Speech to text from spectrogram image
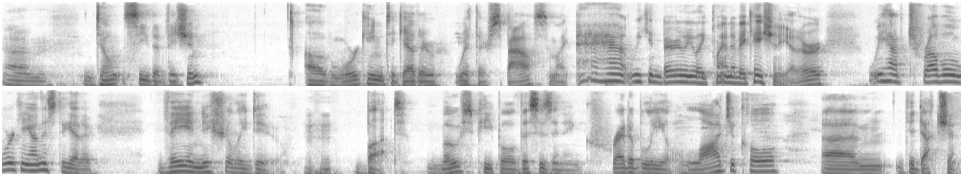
um, don't see the vision of working together with their spouse and like, ah, we can barely like plan a vacation together, or we have trouble working on this together. They initially do, mm-hmm. but most people, this is an incredibly logical um, deduction.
